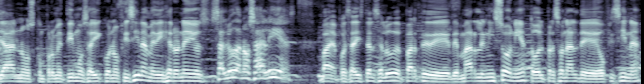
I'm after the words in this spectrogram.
Ya nos comprometimos ahí con oficina, me dijeron ellos, salúdanos a Elías. Vaya, pues ahí está el saludo de parte de, de Marlene y Sonia, todo el personal de oficina,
